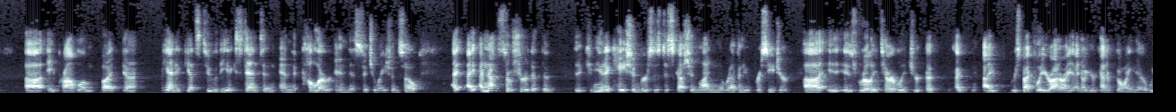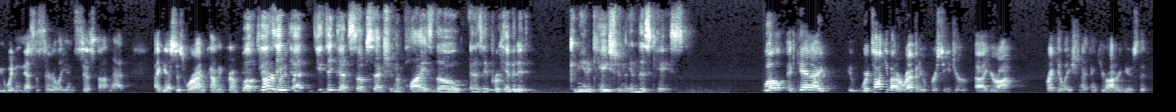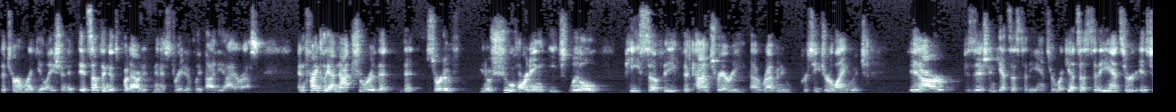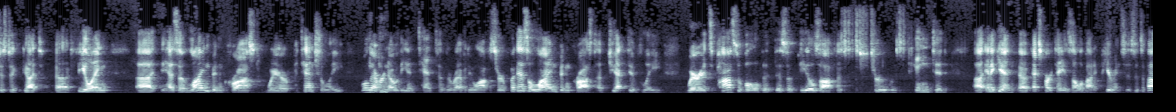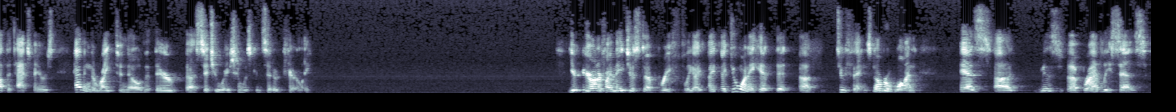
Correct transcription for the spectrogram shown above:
uh, a problem, but again, it gets to the extent and, and the color in this situation. So I, am not so sure that the, the, communication versus discussion line in the revenue procedure uh, is, is, really terribly. Uh, I, I, respectfully, Your Honor, I, I, know you're kind of going there. We wouldn't necessarily insist on that. I guess is where I'm coming from. Well, do you, Honor, think, that, do you think that subsection applies though as a prohibited communication in this case? Well, again, I we're talking about a revenue procedure, uh, Your Honor, regulation. I think Your Honor used the, the term regulation. It, it's something that's put out administratively by the IRS. And frankly, I'm not sure that, that sort of, you know, shoehorning each little piece of the, the contrary uh, revenue procedure language in our position gets us to the answer. What gets us to the answer is just a gut uh, feeling. Uh, has a line been crossed where potentially We'll never know the intent of the revenue officer, but has a line been crossed objectively where it's possible that this appeals officer was tainted? Uh, and again, uh, ex parte is all about appearances. It's about the taxpayers having the right to know that their uh, situation was considered fairly. Your, Your Honor, if I may just uh, briefly, I, I, I, do want to hit that uh, two things. Number one, as uh, Ms. Bradley says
